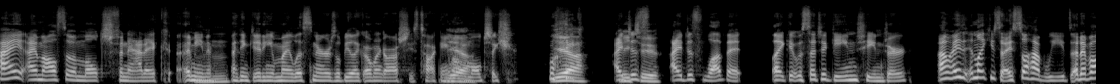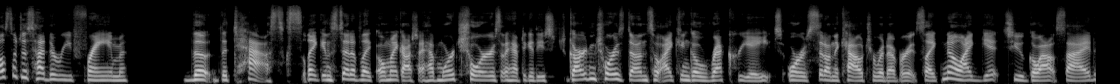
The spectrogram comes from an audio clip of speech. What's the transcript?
I I'm also a mulch fanatic. I mean, Mhm. I think any of my listeners will be like, "Oh my gosh, she's talking Yeah. about mulch." Like, yeah, I just too. I just love it. Like it was such a game changer. Um, and, and like you said, I still have weeds, and I've also just had to reframe the the tasks. Like instead of like, oh my gosh, I have more chores and I have to get these garden chores done so I can go recreate or sit on the couch or whatever. It's like, no, I get to go outside.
